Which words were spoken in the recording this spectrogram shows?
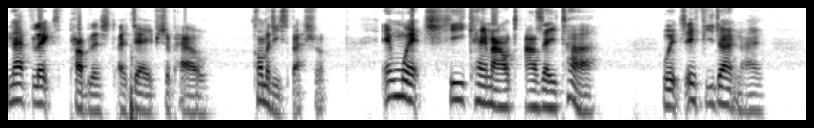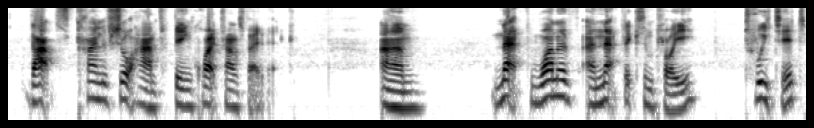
Netflix published a Dave Chappelle comedy special in which he came out as a TERF, which, if you don't know, that's kind of shorthand for being quite transphobic. Um, Net- one of a Netflix employee tweeted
